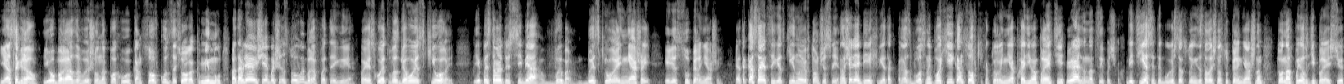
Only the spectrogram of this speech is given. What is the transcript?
Я сыграл, и оба раза вышел на плохую концовку за 40 минут. Подавляющее большинство выборов в этой игре происходит в разговоре с Киорой, и представляют из себя выбор, быть скорой няшей или супер няшей. Это касается и ветки иное в том числе. В начале обеих веток разбросаны плохие концовки, которые необходимо пройти реально на цыпочках. Ведь если ты будешь отсюда недостаточно суперняшным, то она впадет в депрессию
